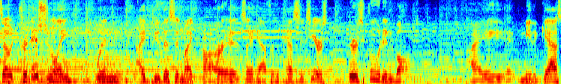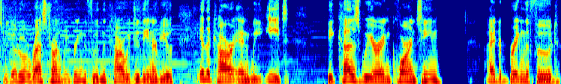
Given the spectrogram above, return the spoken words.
So traditionally, when I do this in my car, as I have for the past six years, there's food involved. I meet a guest, we go to a restaurant, we bring the food in the car, we do the interview in the car, and we eat. Because we are in quarantine, I had to bring the food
